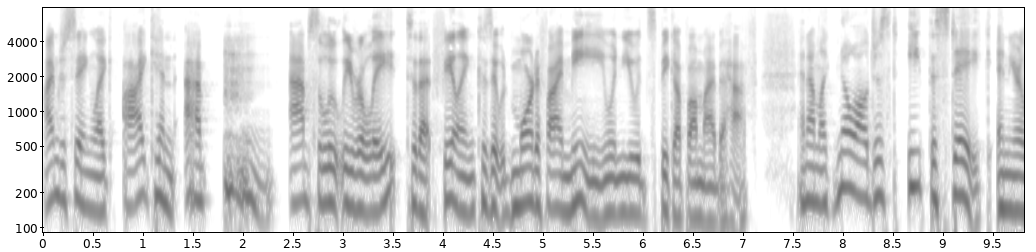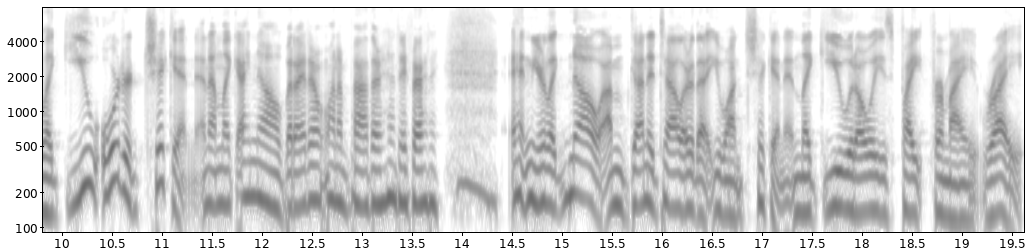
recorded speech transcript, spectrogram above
I'm just saying, like, I can ab- absolutely relate to that feeling because it would mortify me when you would speak up on my behalf. And I'm like, no, I'll just eat the steak. And you're like, you ordered chicken. And I'm like, I know, but I don't want to bother anybody. And you're like, no, I'm going to tell her that you want chicken. And like, you would always fight for my right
